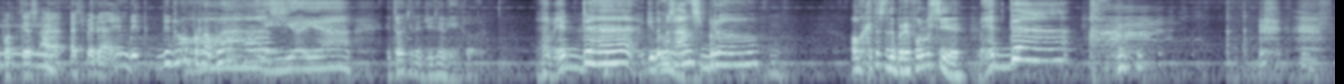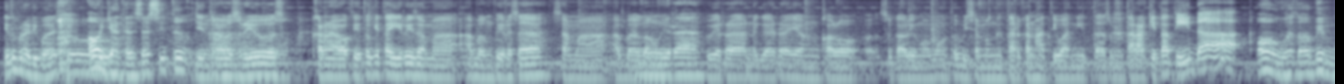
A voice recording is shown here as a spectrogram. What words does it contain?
podcast A- SPD AMD dia dulu pernah oh bahas. iya ya itu kan kita juga bego Nah, beda. Kita mas Hans bro oh kita sudah berevolusi ya? Beda. Itu pernah dibahas tuh. Oh jangan terus itu. Jangan terlalu serius. Karena waktu itu kita iri sama Abang Firsa sama Abang, Abang Wira. Wira negara yang kalau sekali ngomong tuh bisa menggetarkan hati wanita. Sementara kita tidak. oh gua tau bim.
